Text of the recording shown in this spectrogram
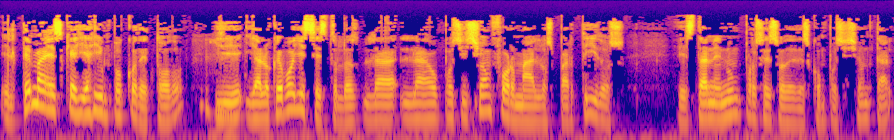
el tema es que ahí hay un poco de todo y, a lo que voy es esto, la, la, oposición formal, los partidos están en un proceso de descomposición tal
